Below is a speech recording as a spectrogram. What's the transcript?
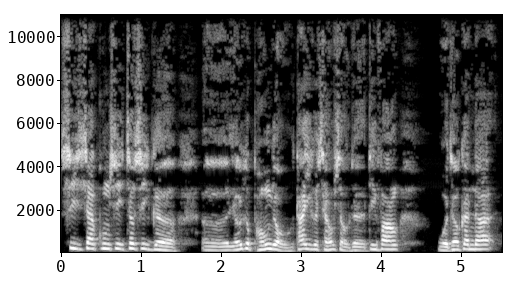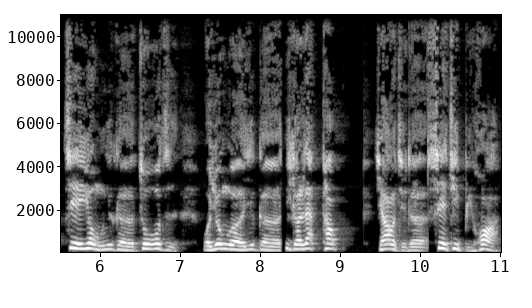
是一家公司，就是一个呃有一个朋友，他一个小小的地方，我就跟他借用一个桌子，我用了一个一个 laptop 这样子的设计笔画。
